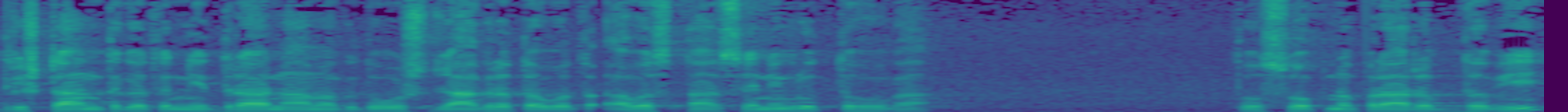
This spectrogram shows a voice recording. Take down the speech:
दृष्टांतगत निद्रा नामक दोष जागृत अवस्था से निवृत्त होगा तो स्वप्न प्रारब्ध भी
